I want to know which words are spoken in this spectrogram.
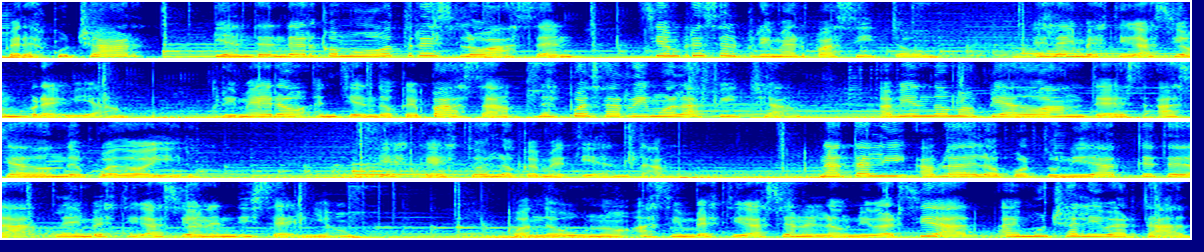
Pero escuchar y entender cómo otros lo hacen siempre es el primer pasito. Es la investigación previa. Primero entiendo qué pasa, después arrimo la ficha, habiendo mapeado antes hacia dónde puedo ir. Si es que esto es lo que me tienta. Natalie habla de la oportunidad que te da la investigación en diseño. Cuando uno hace investigación en la universidad hay mucha libertad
